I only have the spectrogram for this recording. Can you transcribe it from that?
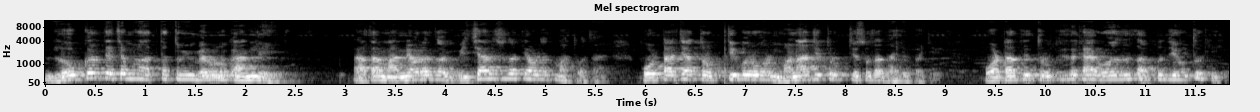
लवकर त्याच्यामुळं आत्ता तुम्ही मिरवणूक आणली. आता मान्यवरांचा विचारसुद्धा तेवढाच महत्त्वाचा आहे. पोटाच्या तृप्तीबरोबर मनाची तृप्तीसुद्धा झाली पाहिजे. पोटाची तृप्ती तर काय रोजच आपण जेवतो की?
